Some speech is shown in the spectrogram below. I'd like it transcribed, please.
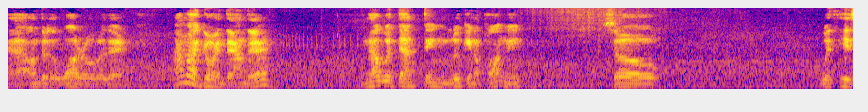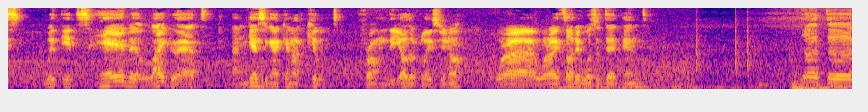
uh, under the water over there. I'm not going down there. Not with that thing looking upon me. So, with his with its head like that, I'm guessing I cannot kill it from the other place, you know, where I, where I thought it was a dead end. But uh,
